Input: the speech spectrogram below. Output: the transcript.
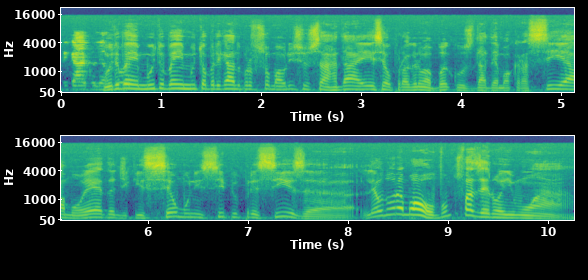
Obrigado, Leandro. Muito bem, muito bem, muito obrigado, professor Maurício Sardá. Esse é o programa Bancos da Democracia, a moeda de que seu município precisa. Leonora Mol, vamos fazer aí uma,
